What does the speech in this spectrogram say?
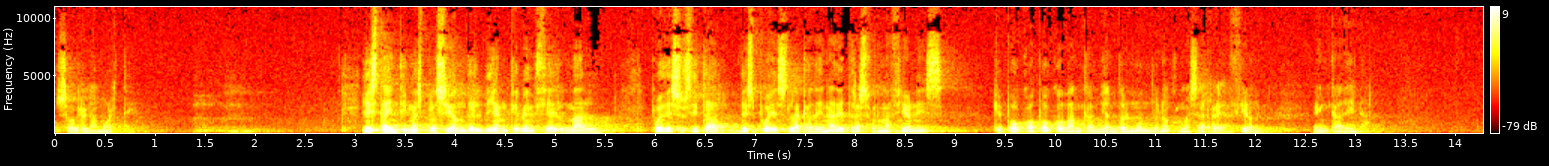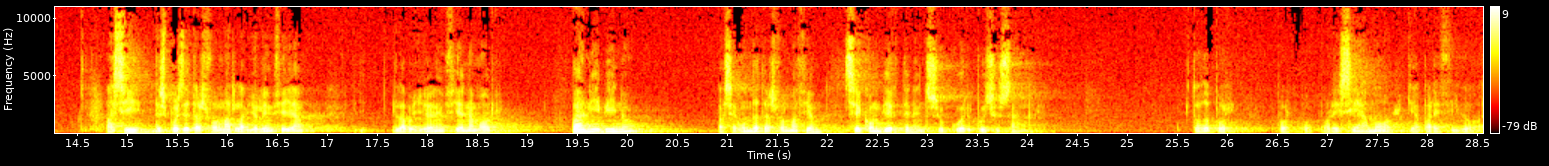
sobre la muerte. Y esta íntima explosión del bien que vence el mal puede suscitar después la cadena de transformaciones que poco a poco van cambiando el mundo, ¿no? Como esa reacción en cadena. Así, después de transformar la violencia, la violencia en amor, pan y vino, la segunda transformación, se convierten en su cuerpo y su sangre. Todo por, ese amor que ha aparecido,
